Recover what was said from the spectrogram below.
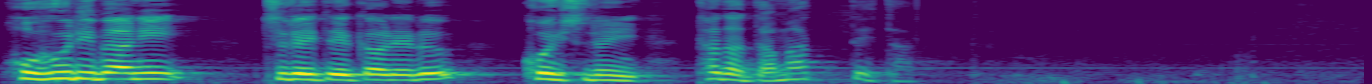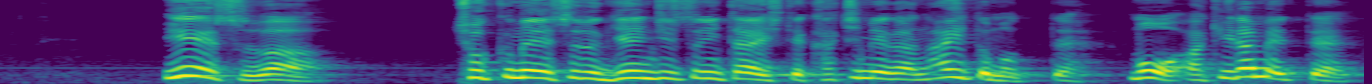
ほふり場に連れて行かれる子羊にただ黙っていた。イエスは直面する現実に対して勝ち目がないと思ってもう諦めて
